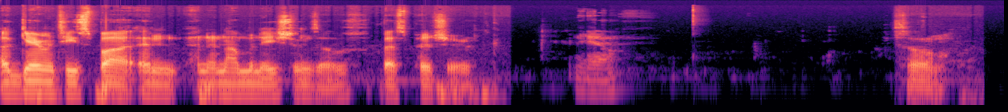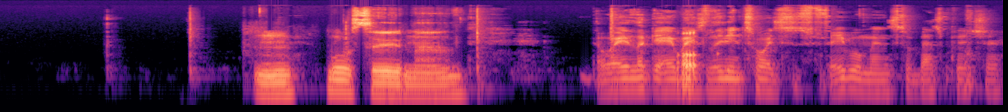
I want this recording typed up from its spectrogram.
a guaranteed spot in, in the nominations of Best Picture. Yeah. So Mm, we'll see, man. The way you look at everybody's leading towards is Fabelman's the best picture.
